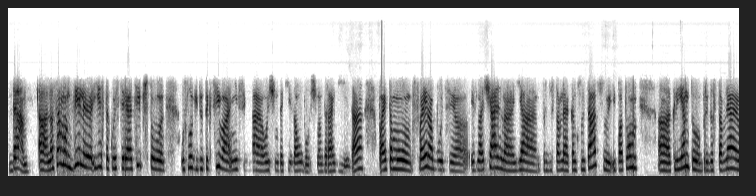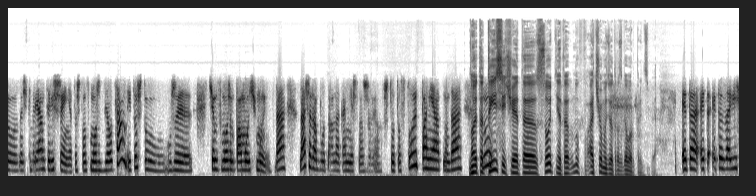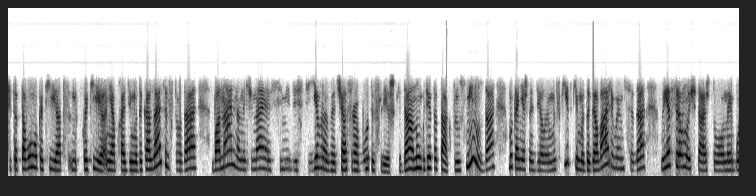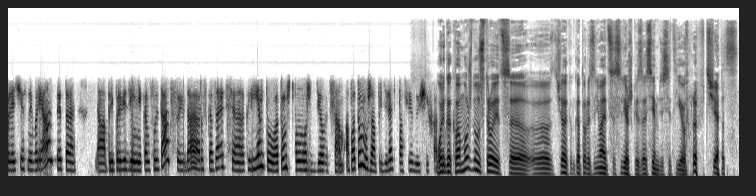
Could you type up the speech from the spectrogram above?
Да, а, на самом деле есть такой стереотип, что услуги детектива, они всегда очень такие заоблачно дорогие, да, поэтому в своей работе изначально я предоставляю консультацию и потом а, клиенту предоставляю, значит, варианты решения, то, что он сможет сделать сам, и то, что уже чем сможем помочь мы, да. Наша работа, она, конечно же, что-то стоит, понятно, да. Но это ну, тысячи, это сотни, это, ну, о чем идет разговор, в принципе? Это, это, это зависит от того, какие, какие необходимы доказательства, да, банально, начиная с 70 евро за час работы слежки, да, ну, где-то так, плюс-минус, да, мы, конечно, делаем и скидки, мы договариваемся, да, но я все равно считаю, что наиболее честный вариант – это при проведении консультации, да, рассказать а, клиенту о том, что он может сделать сам, а потом уже определять последующие ходы. Ольга, к вам можно устроиться э, человеком, который занимается слежкой за 70 евро в час?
